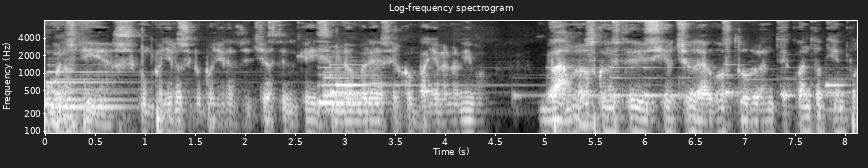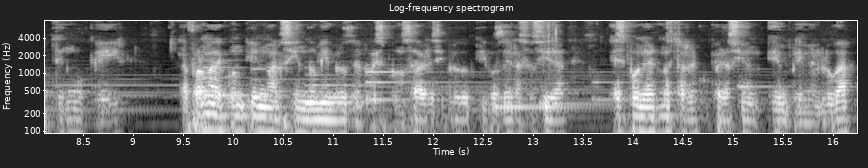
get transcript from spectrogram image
Buenos días, compañeros y compañeras de Justin Case. Mi nombre es el compañero anónimo. Vámonos con este 18 de agosto. ¿Durante cuánto tiempo tengo que ir? La forma de continuar siendo miembros responsables y productivos de la sociedad es poner nuestra recuperación en primer lugar.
